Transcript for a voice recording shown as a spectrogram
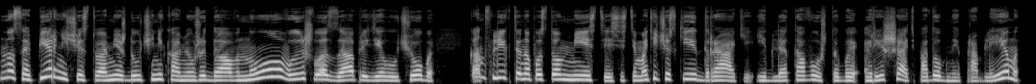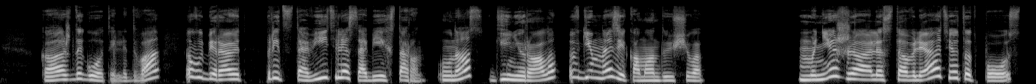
но соперничество между учениками уже давно вышло за пределы учебы, конфликты на пустом месте, систематические драки. И для того, чтобы решать подобные проблемы, каждый год или два выбирают представителя с обеих сторон. У нас генерала, в гимназии командующего. Мне жаль оставлять этот пост,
